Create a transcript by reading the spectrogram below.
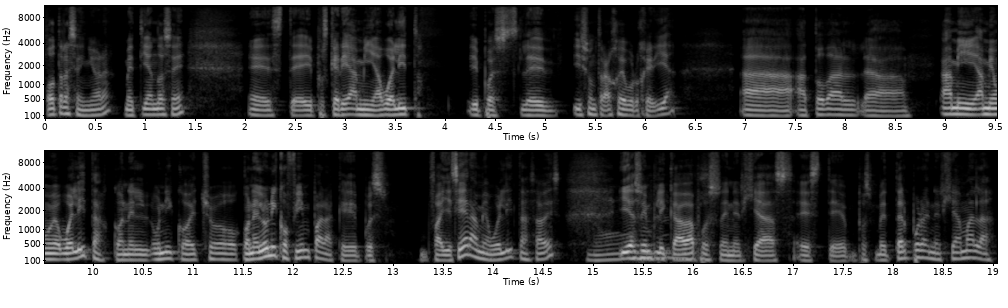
otra señora metiéndose, este, y pues quería a mi abuelito. Y pues le hizo un trabajo de brujería a, a toda la, a mi, a mi abuelita con el único hecho, con el único fin para que pues falleciera mi abuelita, ¿sabes? y eso implicaba pues energías, este, pues meter pura energía mala.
